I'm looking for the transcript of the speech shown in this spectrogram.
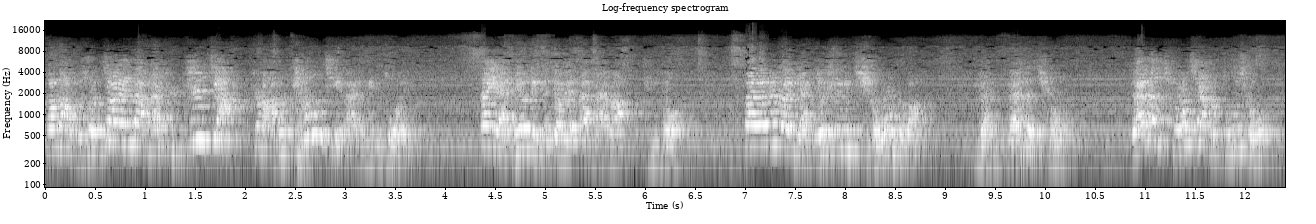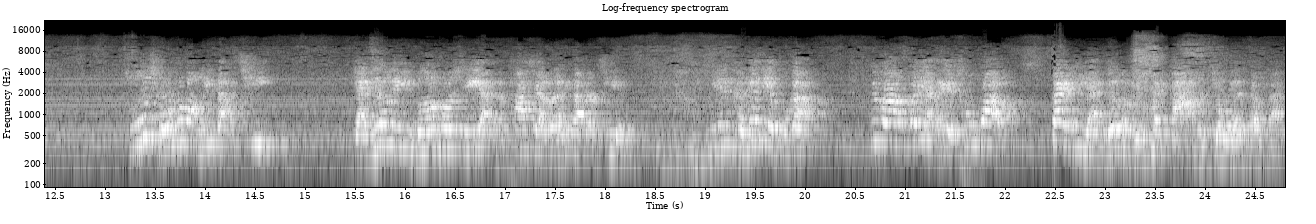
刚刚我们说胶原蛋白是支架，是把它撑起来的那个作用。那眼睛里的胶原蛋白吧挺多，大家知道眼睛是一个球是吧？圆圆的球。圆的球像个足球，足球是往里打气，眼睛里你不能说谁眼睛塌陷了来给打点气，你肯定你也不干，对吧？把眼睛给撑坏了。但是眼睛有一块大的胶原蛋白，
